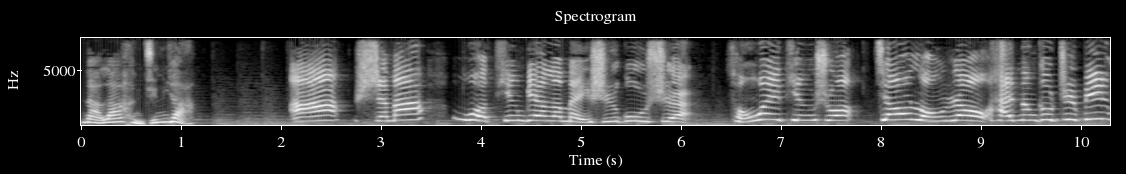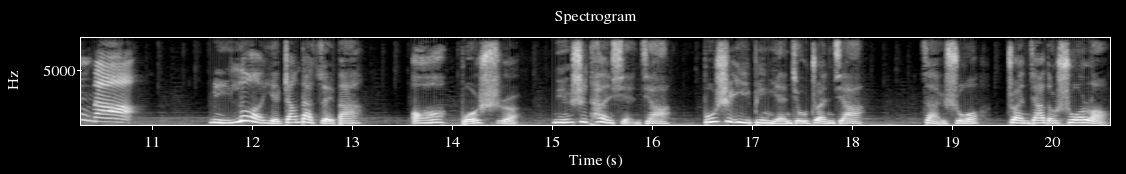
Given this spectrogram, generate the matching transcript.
娜拉很惊讶。啊？什么？我听遍了美食故事，从未听说蛟龙肉还能够治病呢。米勒也张大嘴巴。哦，博士，您是探险家，不是疫病研究专家。再说，专家都说了。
